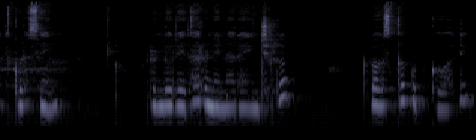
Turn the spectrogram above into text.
ఇది కూడా సేమ్. రెండు లేదా రెండున్నర ఇంచులు క్రాస్గా కుట్టుకోవాలి.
